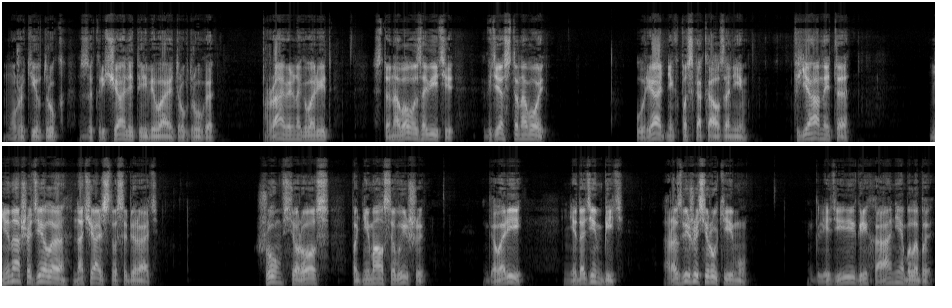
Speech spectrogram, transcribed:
Мужики вдруг закричали, перебивая друг друга. «Правильно, — говорит, — станового зовите. Где становой?» Урядник поскакал за ним. Пьяный-то! Не наше дело начальство собирать. Шум все рос, поднимался выше. Говори, не дадим бить. Развяжите руки ему. Гляди, греха не было бы.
